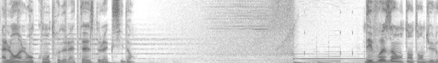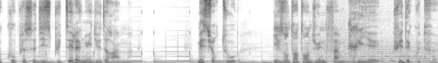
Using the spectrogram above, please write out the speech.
allant à l'encontre de la thèse de l'accident. Des voisins ont entendu le couple se disputer la nuit du drame. Mais surtout, ils ont entendu une femme crier, puis des coups de feu.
